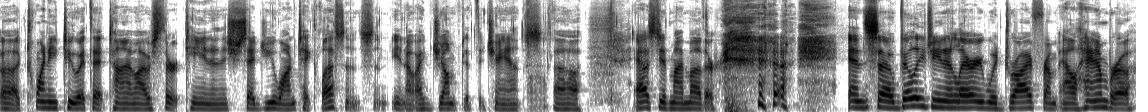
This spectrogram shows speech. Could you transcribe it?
uh, 22 at that time. I was 13, and then she said, "You want to take lessons?" And you know, I jumped at the chance, uh, as did my mother. and so Billie Jean and Larry would drive from Alhambra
